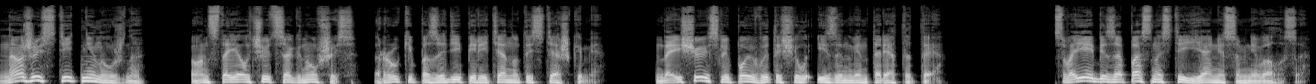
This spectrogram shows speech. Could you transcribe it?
Но жестить не нужно. Он стоял чуть согнувшись, руки позади перетянуты стяжками. Да еще и слепой вытащил из инвентаря ТТ. своей безопасности я не сомневался.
